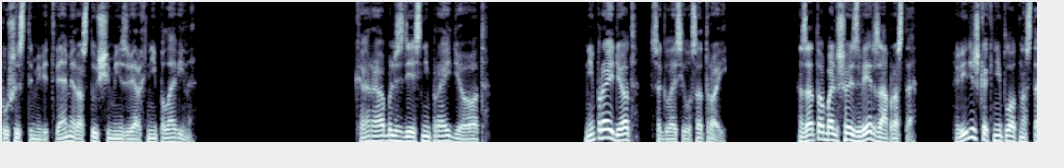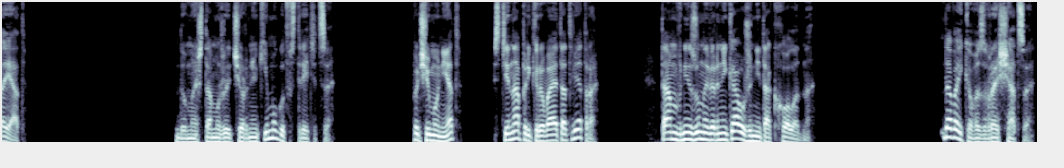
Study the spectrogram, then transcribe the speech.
пушистыми ветвями, растущими из верхней половины. Корабль здесь не пройдет. Не пройдет, согласился Трой. Зато большой зверь запросто. Видишь, как неплотно стоят? Думаешь, там уже чернюки могут встретиться? Почему нет? Стена прикрывает от ветра. Там внизу наверняка уже не так холодно. Давай-ка возвращаться.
